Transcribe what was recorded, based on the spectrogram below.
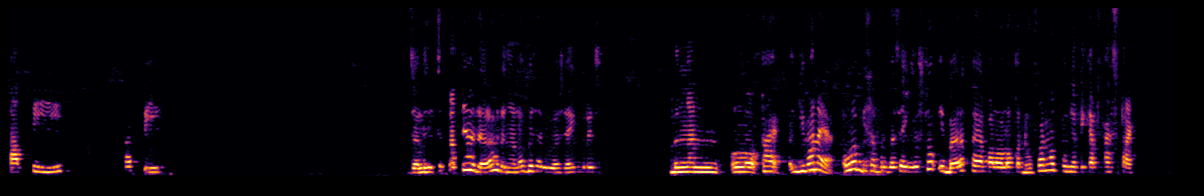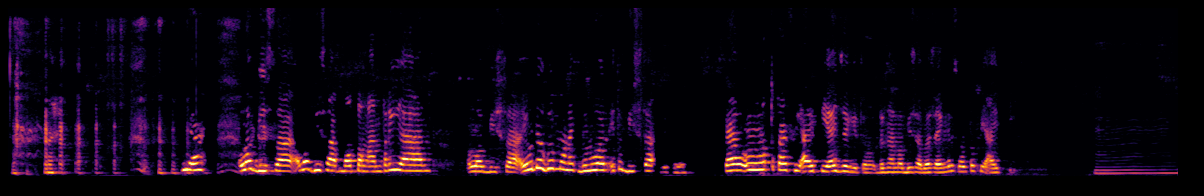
Tapi, tapi jalur cepatnya adalah dengan lo bisa berbahasa Inggris. Dengan lo kayak gimana ya? Lo bisa berbahasa Inggris tuh ibarat kayak kalau lo ke Dufan lo punya tiket fast track. Nah, iya, lo bisa lo bisa motong antrian, lo bisa ya udah gue mau naik duluan itu bisa gitu. Kayak lo tuh kayak VIP aja gitu dengan lo bisa bahasa Inggris lo tuh VIP hmm.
